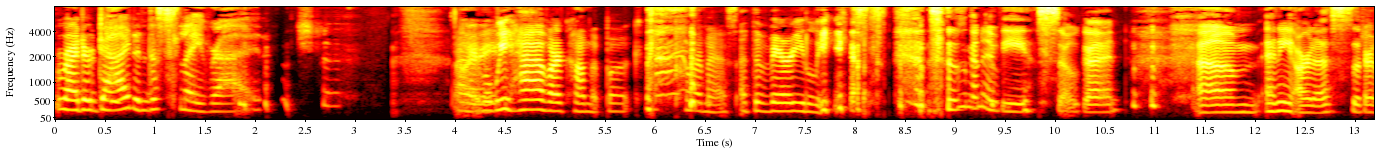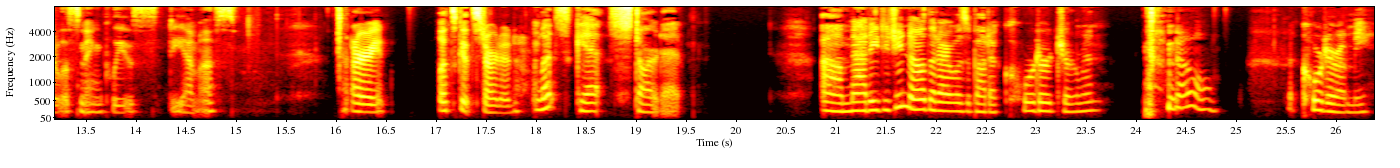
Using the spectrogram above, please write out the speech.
Rider died in the sleigh ride. All right, well, we have our comic book premise at the very least. Yes. This is going to be so good. Um, any artists that are listening, please DM us. All right, let's get started. Let's get started. Um, Maddie, did you know that I was about a quarter German? no. A quarter of me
